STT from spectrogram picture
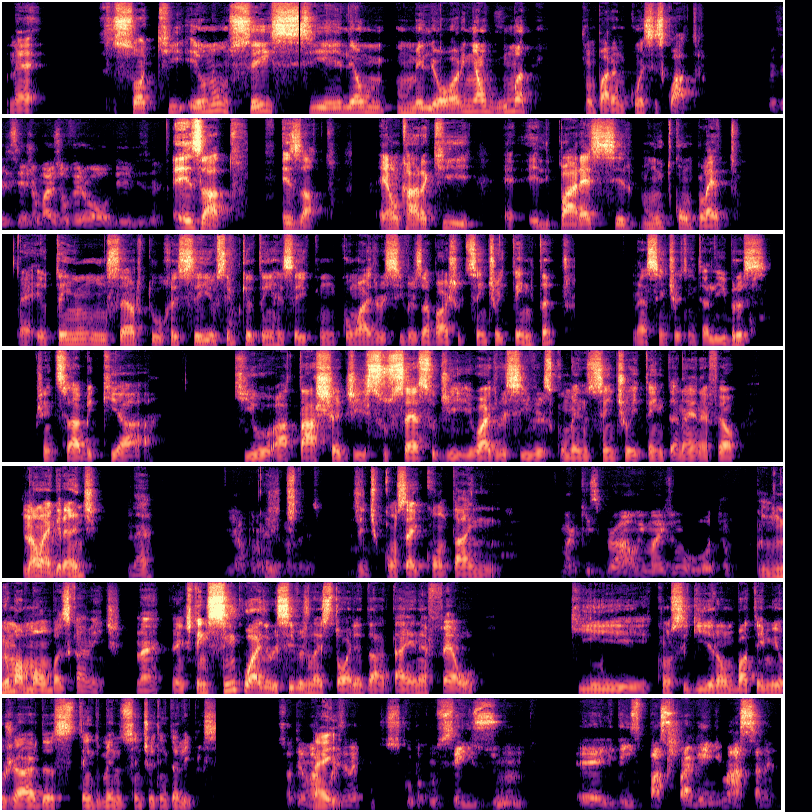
né? Só que eu não sei se ele é o melhor em alguma comparando com esses quatro. Mas ele seja o mais overall deles, né? Exato, exato. É um cara que é, ele parece ser muito completo. É, eu tenho um certo receio, sempre que eu tenho receio com, com wide receivers abaixo de 180, né, 180 libras. A gente sabe que a, que o, a taxa de sucesso de wide receivers com menos de 180 na NFL não é grande, né? E é um problema a gente, mesmo. A gente consegue contar em Marquise Brown e mais um ou outro. Em uma mão, basicamente. Né? A gente tem cinco wide receivers na história da, da NFL que conseguiram bater mil jardas tendo menos de 180 libras. Só tem uma Aí... coisa, né? Desculpa, com 6-1, é, ele tem espaço para ganho de massa, né?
